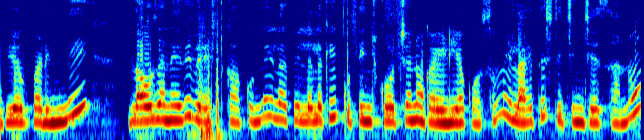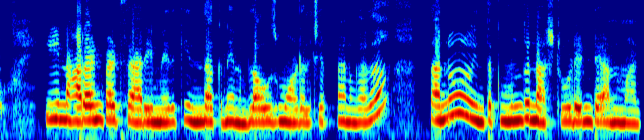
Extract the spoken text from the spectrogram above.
ఉపయోగపడింది. బ్లౌజ్ అనేది వేస్ట్ కాకుండా ఇలా పిల్లలకి కుట్టించుకోవచ్చు అని ఒక ఐడియా కోసం ఇలా అయితే స్టిచ్చింగ్ చేశాను. ఈ నారాయణపేట శారీ మీదకి ఇందాక నేను బ్లౌజ్ మోడల్ చెప్పాను కదా తను ఇంతకు ముందు నా స్టూడెంటే అనమాట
